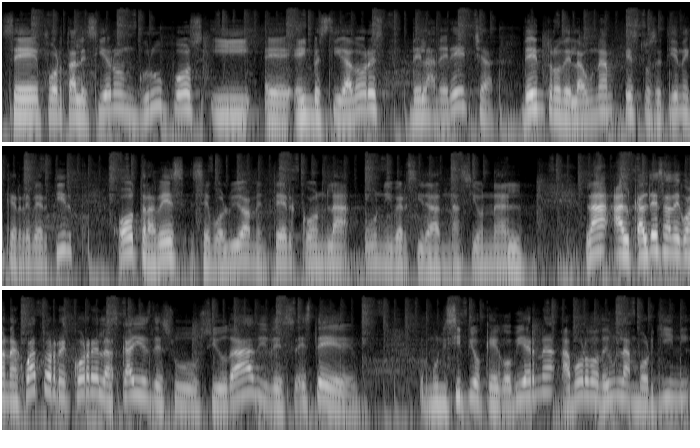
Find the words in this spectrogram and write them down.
se fortalecieron grupos y, eh, e investigadores de la derecha dentro de la UNAM. Esto se tiene que revertir. Otra vez se volvió a meter con la Universidad Nacional. La alcaldesa de Guanajuato recorre las calles de su ciudad y de este municipio que gobierna a bordo de un Lamborghini.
